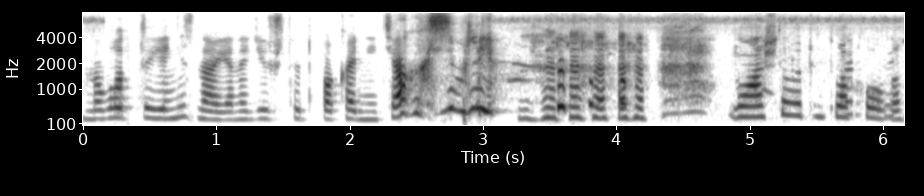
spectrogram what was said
ну вот я не знаю, я надеюсь, что это пока не тяга к земле. Ну а что в этом плохого?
